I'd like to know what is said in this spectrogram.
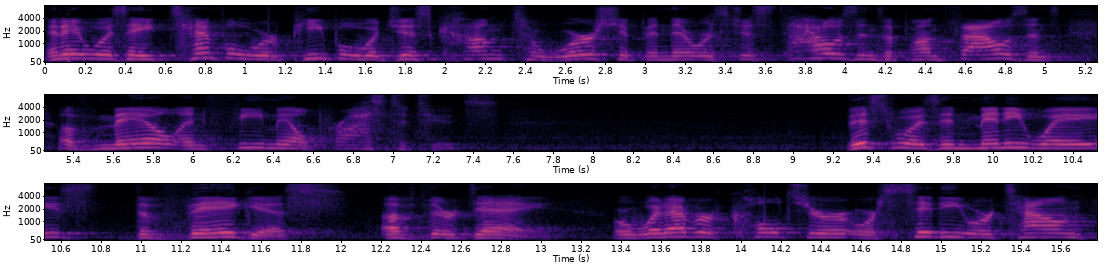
And it was a temple where people would just come to worship, and there was just thousands upon thousands of male and female prostitutes. This was in many ways the Vegas of their day, or whatever culture or city or town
